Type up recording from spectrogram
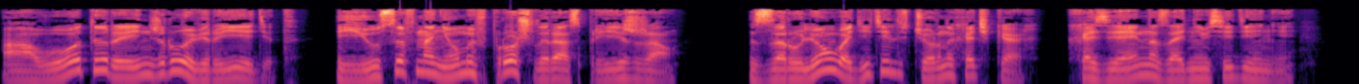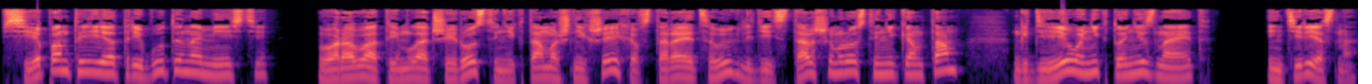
А вот и рейндж-ровер едет. Юсов на нем и в прошлый раз приезжал. За рулем водитель в черных очках, хозяин на заднем сидении. Все понты и атрибуты на месте. Вороватый младший родственник тамошних шейхов старается выглядеть старшим родственником там, где его никто не знает. Интересно,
